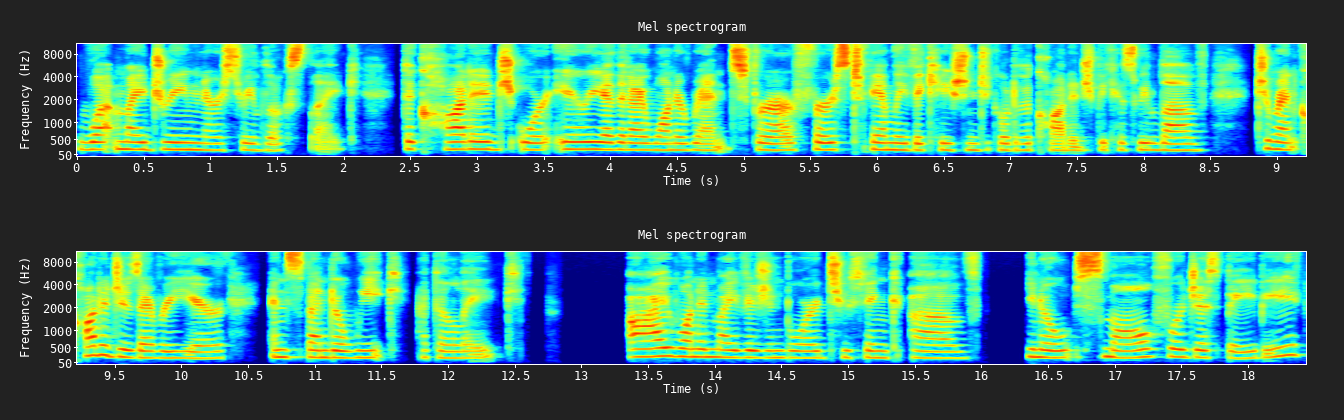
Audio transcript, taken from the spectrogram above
what my dream nursery looks like the cottage or area that I want to rent for our first family vacation to go to the cottage because we love to rent cottages every year and spend a week at the lake. I wanted my vision board to think of, you know, small for just baby.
